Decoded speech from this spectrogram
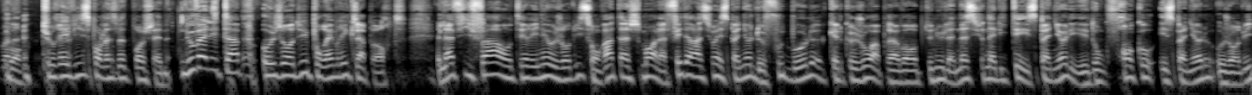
voilà. Bon, tu révises pour la semaine prochaine. Nouvelle étape aujourd'hui pour Émeric Laporte. La FIFA a entériné aujourd'hui son rattachement à la Fédération espagnole de football, quelques jours après avoir obtenu la nationalité espagnole. Il est donc franco-espagnol aujourd'hui,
